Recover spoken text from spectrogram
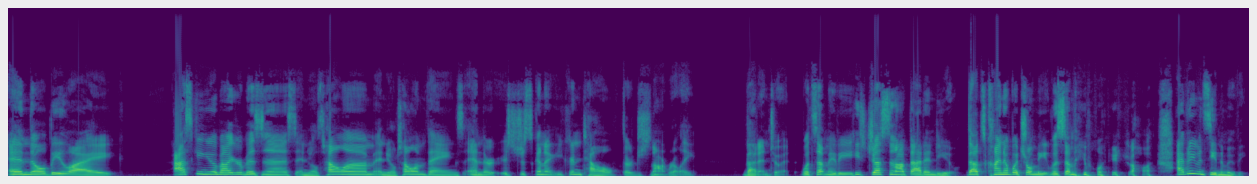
And they'll be like asking you about your business and you'll tell them and you'll tell them things and they're it's just to you can tell they're just not really that into it. What's that movie? He's just not that into you. That's kind of what you'll meet with some people. I haven't even seen the movie.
